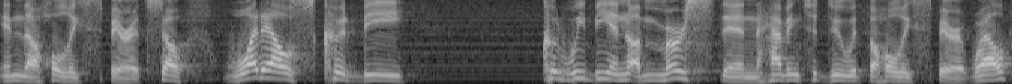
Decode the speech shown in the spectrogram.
in the Holy Spirit. So, what else could be could we be immersed in having to do with the Holy Spirit? Well,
